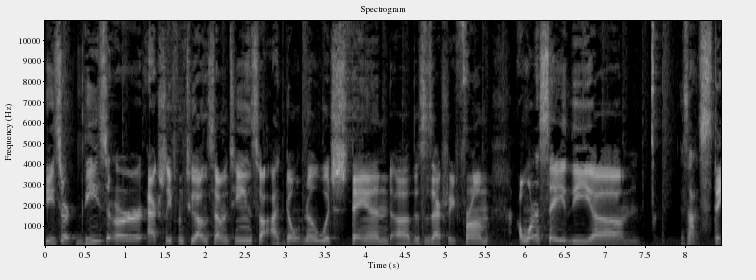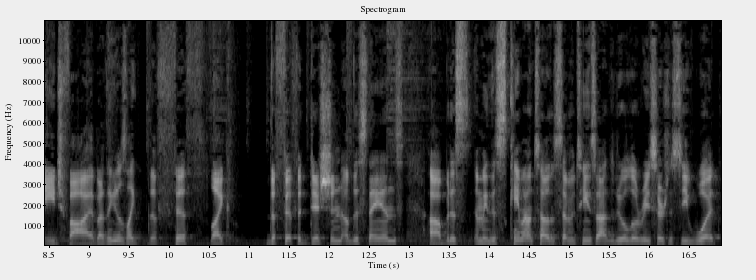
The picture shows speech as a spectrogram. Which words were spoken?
these are these are actually from 2017. So I don't know which stand uh, this is actually from. I want to say the um, it's not stage five. I think it was like the fifth like the fifth edition of the stands. Uh, but this, I mean, this came out in 2017, so I had to do a little research to see what,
